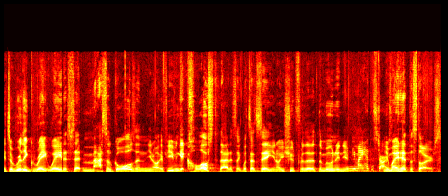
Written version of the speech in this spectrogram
it's a really great way to set massive goals and you know, if you even get close to that, it's like what's that saying? You know, you shoot for the, the moon and you And you might hit the stars. you might hit the stars.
